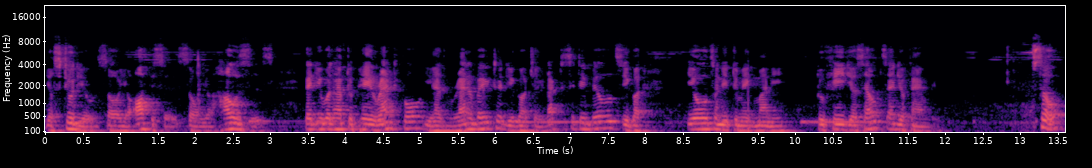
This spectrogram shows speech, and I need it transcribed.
your studios or your offices or your houses that you will have to pay rent for. You have renovated, you got your electricity bills, you got you also need to make money to feed yourselves and your family. So,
